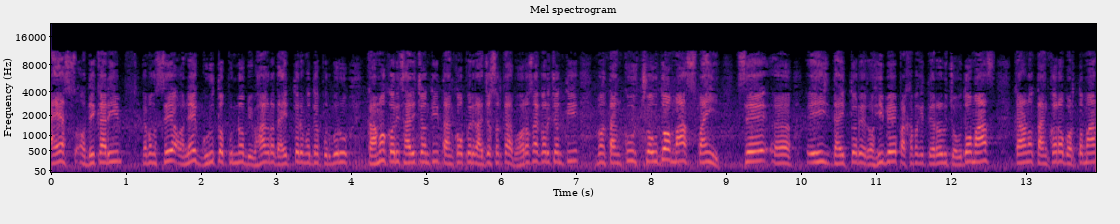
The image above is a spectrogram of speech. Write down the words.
ଆଇଏଏସ୍ ଅଧିକାରୀ ଏବଂ ସେ ଅନେକ ଗୁରୁତ୍ୱପୂର୍ଣ୍ଣ ବିଭାଗର ଦାୟିତ୍ୱରେ ମଧ୍ୟ ପୂର୍ବରୁ କାମ କରିସାରିଛନ୍ତି ତାଙ୍କ ଉପରେ ରାଜ୍ୟ ସରକାର ଭରସା କରିଛନ୍ତି ଏବଂ ତାଙ୍କୁ ଚଉଦ ମାସ ପାଇଁ ସେ ଏହି ଦାୟିତ୍ୱରେ ରହିବେ ପାଖାପାଖି ତେରରୁ ଚଉଦ ମାସ କାରଣ ତାଙ୍କର ବର୍ତ୍ତମାନ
